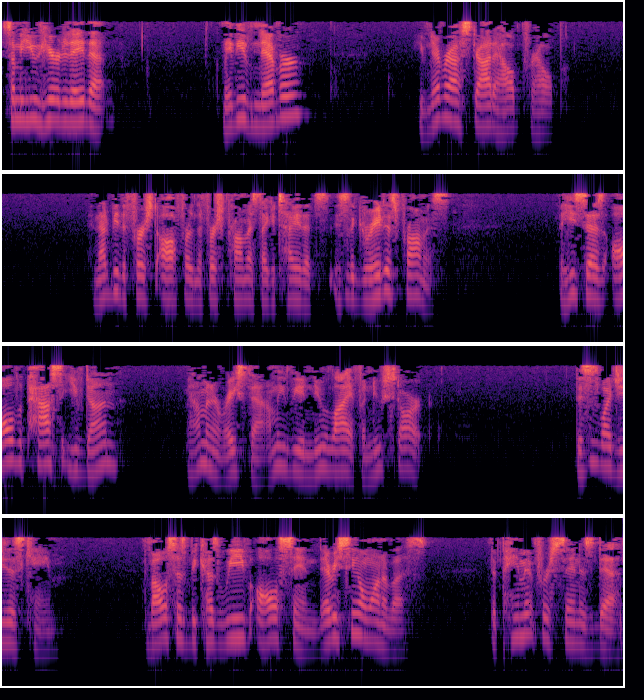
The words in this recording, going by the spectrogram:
some of you here today that maybe you've never you've never asked God to help for help. And that'd be the first offer and the first promise I could tell you that's this is the greatest promise. That he says, all the past that you've done, man, I'm going to erase that. I'm going to give you a new life, a new start. This is why Jesus came. The Bible says because we've all sinned, every single one of us, the payment for sin is death.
